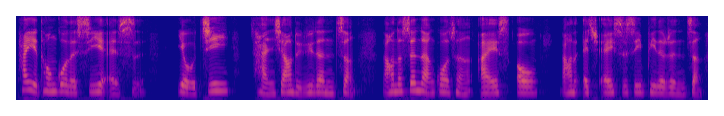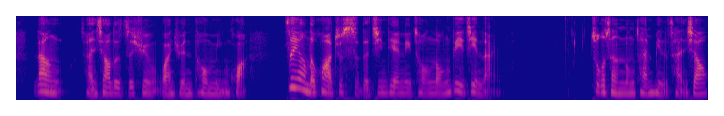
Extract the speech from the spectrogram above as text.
他也通过了 C.E.S. 有机产销履历认证，然后呢生产过程 ISO，然后呢 HACCP 的认证，让产销的资讯完全透明化。这样的话，就使得今天你从农地进来，做成农产品的产销，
